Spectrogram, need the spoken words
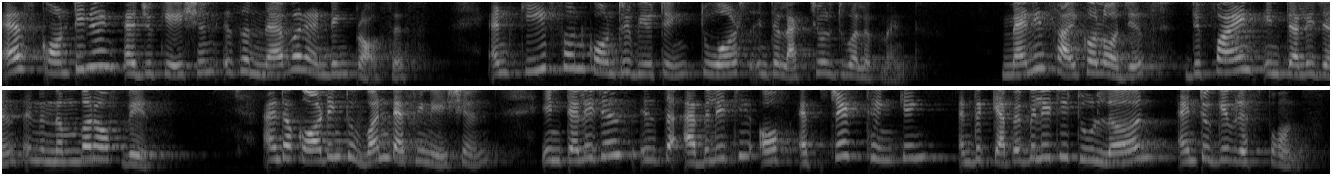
As continuing education is a never-ending process and keeps on contributing towards intellectual development. Many psychologists define intelligence in a number of ways. And according to one definition, intelligence is the ability of abstract thinking and the capability to learn and to give response.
